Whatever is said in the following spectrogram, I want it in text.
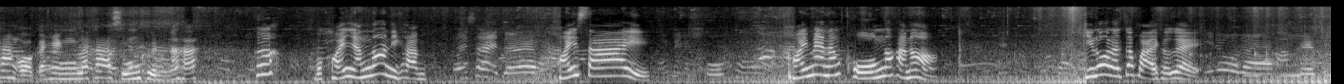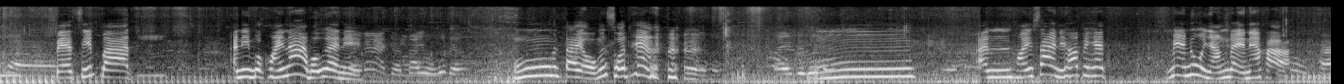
ทางออกกับแห้งราคาสูงขึ้นนะคะเฮ้ย บอกหอยหยังเนอนนี่ค่ะไม่ใช่จ้าหอยทรายหอยแม่น้ำโขงเนาะค่ะเนาะกิโลละจักบาทเขาเอ่ยกิโลละแปดสิบบาทแปดสิบบาท อันนี้บอกหอยหน้าบอกเอ่ยนี่น่าจะตายโอ้ก็เด้ออืมมันไตออกมันสดแห้งไปไปเบิ่อืงมอันอันหอยทรายนี่เฮาไปเฮ็ดเมนูหยังได้เนี่ยค่ะ ลูกค้า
